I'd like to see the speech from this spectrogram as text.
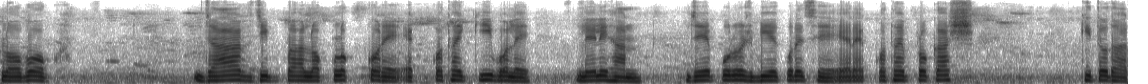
প্লবক। যার জিব্বা লকলক করে, এক কথায় কি বলে লেলিহান? যে পুরুষ বিয়ে করেছে, এর এক কথায় প্রকাশ কিতদার?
